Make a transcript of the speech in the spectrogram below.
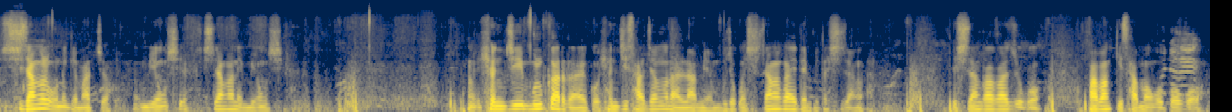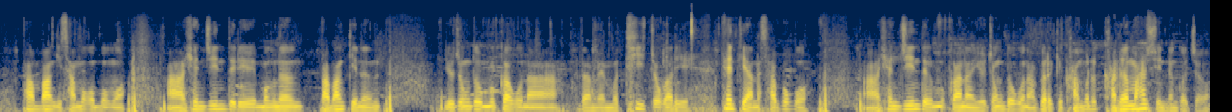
시장을 오는 게 맞죠. 미용실 시장 안에 미용실 현지 물가를 알고 현지 사정을 알려면 무조건 시장을 가야 됩니다. 시장을 시장 가가지고 밥 한 끼 사 먹어보고 밥 한 끼 사 먹어보면 아 현지인들이 먹는 밥 한 끼는 요 정도 물가구나. 그다음에 뭐 티 쪼가리 팬티 하나 사보고 아 현지인들 물가는 요 정도구나 그렇게 감을 가름할 수 있는 거죠.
